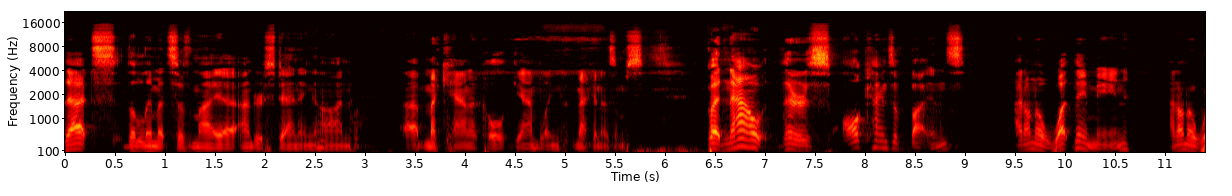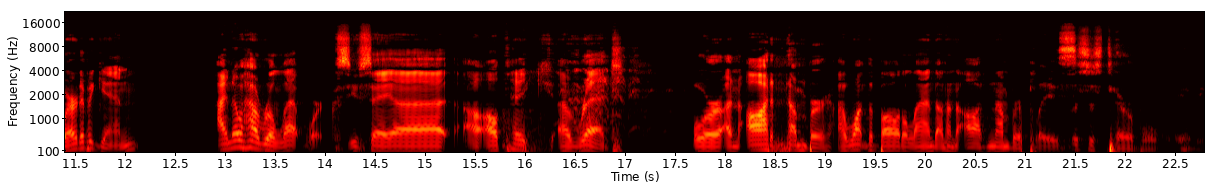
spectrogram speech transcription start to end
That's the limits of my uh, understanding on uh, mechanical gambling mechanisms. But now there's all kinds of buttons. I don't know what they mean. I don't know where to begin. I know how roulette works. You say, uh, I'll, I'll take a red or an odd number. I want the ball to land on an odd number, please. This is terrible, Andy.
